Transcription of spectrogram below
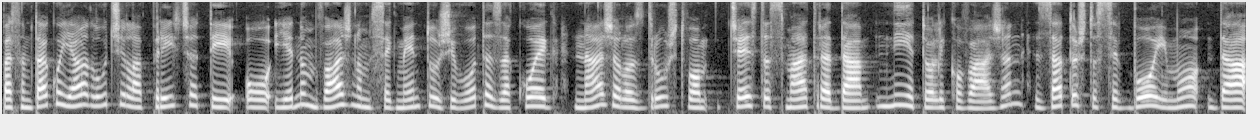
Pa sam tako ja odlučila pričati o jednom važnom segmentu života za kojeg, nažalost, društvo društvo često smatra da nije toliko važan zato što se bojimo da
